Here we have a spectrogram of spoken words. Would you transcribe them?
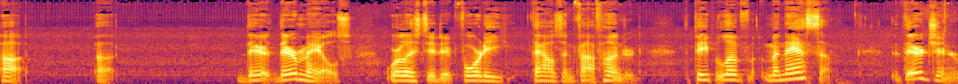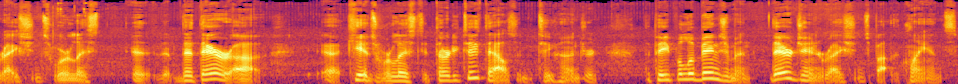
uh, uh, their their males were listed at 40,500. The people of Manasseh, their generations were listed, uh, that their uh, uh, kids were listed 32,200. The people of Benjamin, their generations by the clans,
